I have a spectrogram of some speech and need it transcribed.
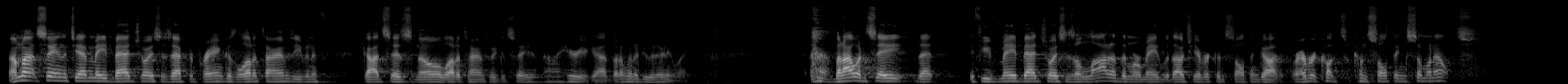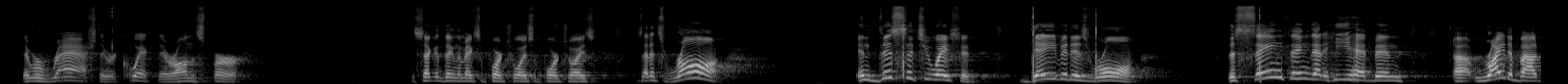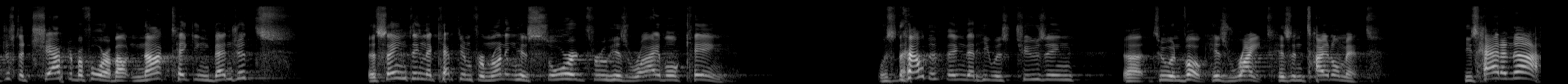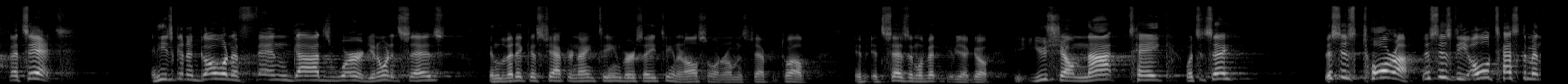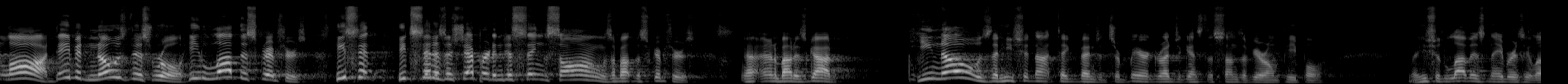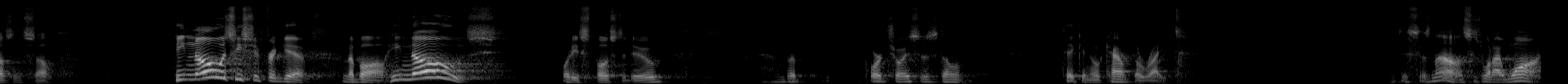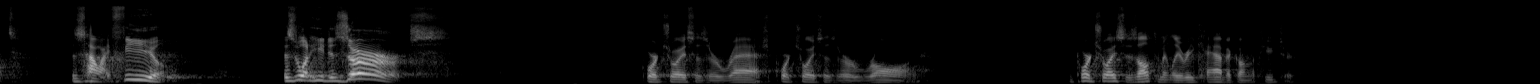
I'm not saying that you haven't made bad choices after praying, because a lot of times, even if God says no, a lot of times we could say, No, I hear you, God, but I'm going to do it anyway. but I would say that if you've made bad choices, a lot of them were made without you ever consulting God or ever consulting someone else. They were rash, they were quick, they were on the spur. The second thing that makes a poor choice a poor choice is that it's wrong. In this situation, David is wrong. The same thing that he had been uh, right about just a chapter before about not taking vengeance, the same thing that kept him from running his sword through his rival king, was now the thing that he was choosing uh, to invoke his right, his entitlement. He's had enough, that's it. And he's going to go and offend God's word. You know what it says in Leviticus chapter 19, verse 18, and also in Romans chapter 12? It says in Leviticus, yeah, go, you shall not take, what's it say? This is Torah. This is the Old Testament law. David knows this rule. He loved the scriptures. He sit, he'd sit as a shepherd and just sing songs about the scriptures uh, and about his God. He knows that he should not take vengeance or bear a grudge against the sons of your own people, but he should love his neighbor as he loves himself. He knows he should forgive Nabal. He knows what he's supposed to do, but poor choices don't take into account the right just says, No, this is what I want. This is how I feel. This is what he deserves. Poor choices are rash. Poor choices are wrong. Poor choices ultimately wreak havoc on the future.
